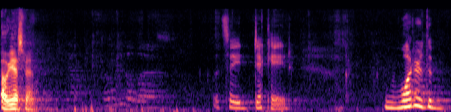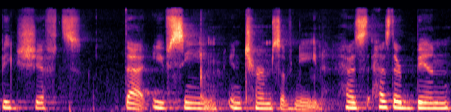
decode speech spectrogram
Oh, yes, ma'am. let's say, decade, what are the big shifts that you've seen in terms of need? Has, has there been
